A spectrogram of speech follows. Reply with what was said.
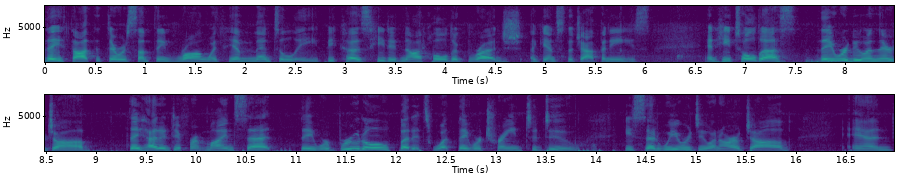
they thought that there was something wrong with him mentally because he did not hold a grudge against the Japanese. And he told us they were doing their job. They had a different mindset. They were brutal, but it's what they were trained to do. He said, We were doing our job, and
